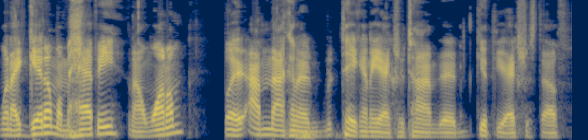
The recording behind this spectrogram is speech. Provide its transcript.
when I get them, I'm happy and I want them, but I'm not gonna take any extra time to get the extra stuff.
